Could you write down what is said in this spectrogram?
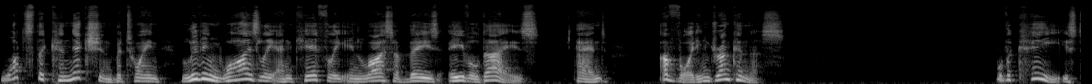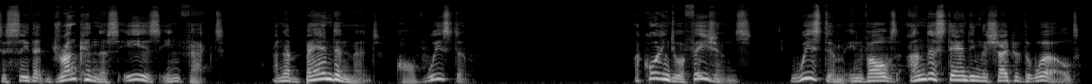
What's the connection between living wisely and carefully in light of these evil days and avoiding drunkenness? Well, the key is to see that drunkenness is, in fact, an abandonment of wisdom. According to Ephesians, wisdom involves understanding the shape of the world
